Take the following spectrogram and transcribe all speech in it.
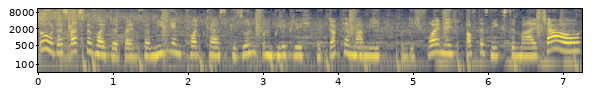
So, das war's für heute beim Familienpodcast Gesund und Glücklich mit Dr. Mami und ich freue mich auf das nächste Mal. Ciao!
